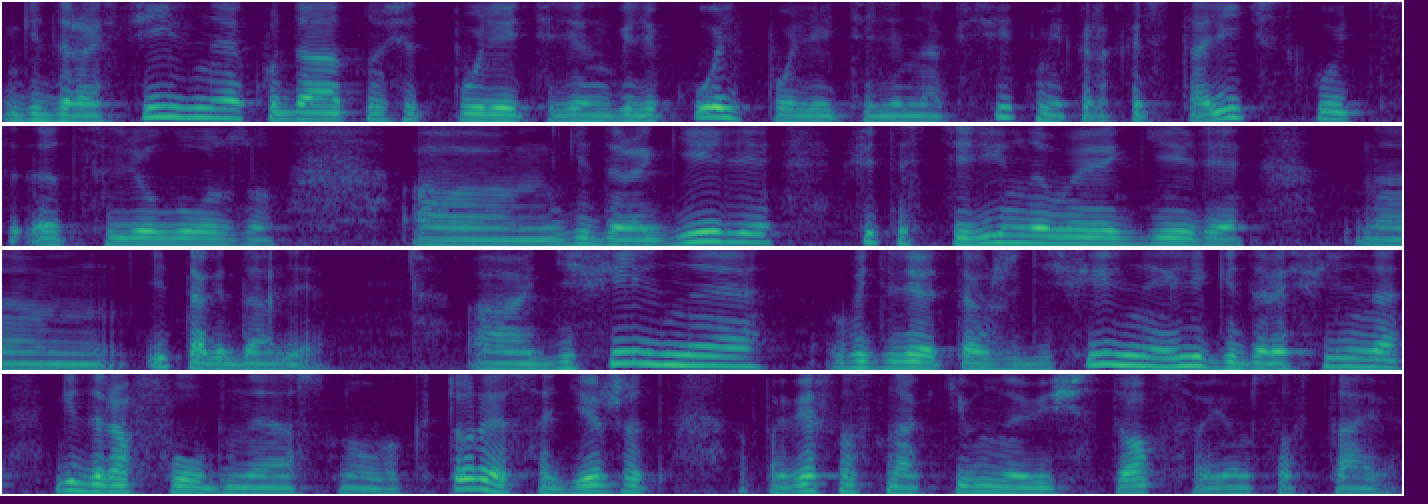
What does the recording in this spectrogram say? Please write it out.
Гидрофильные, куда относят полиэтиленгликоль, полиэтиленоксид, микрокристаллическую целлюлозу, гидрогели, фитостериновые гели и так далее. Дифильные выделяют также дифильные или гидрофильно-гидрофобные основы, которые содержат поверхностно-активные вещества в своем составе.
